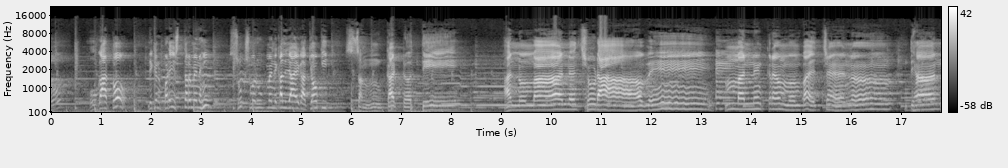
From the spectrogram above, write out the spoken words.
हो, होगा तो लेकिन बड़े स्तर में नहीं, सूक्ष्म रूप में निकल जाएगा, क्योंकि संकट ते हनुमान छुड़ावे, मन क्रम बचन ध्यान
